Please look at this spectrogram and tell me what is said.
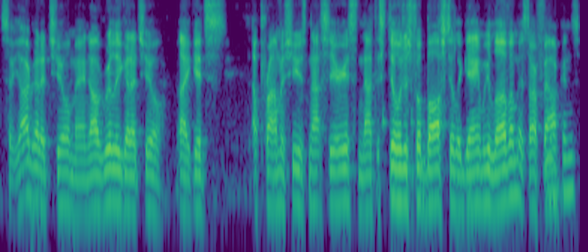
So y'all gotta chill, man. Y'all really gotta chill. Like it's, I promise you, it's not serious. Not the still just football, still a game. We love them. It's our mm-hmm. Falcons.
